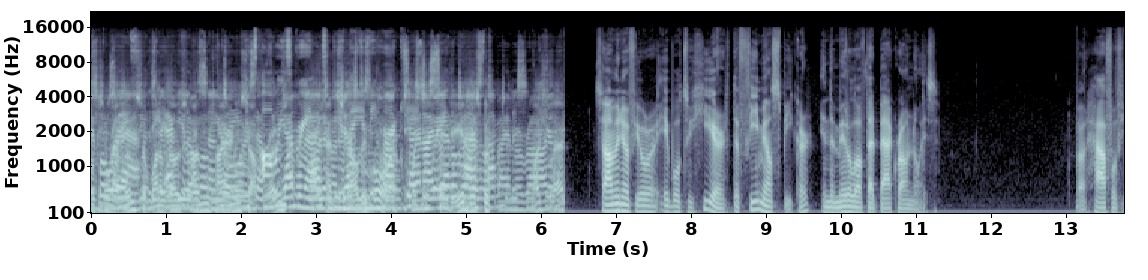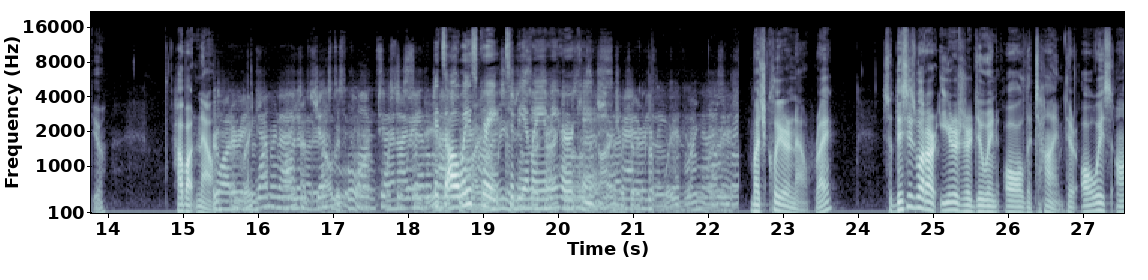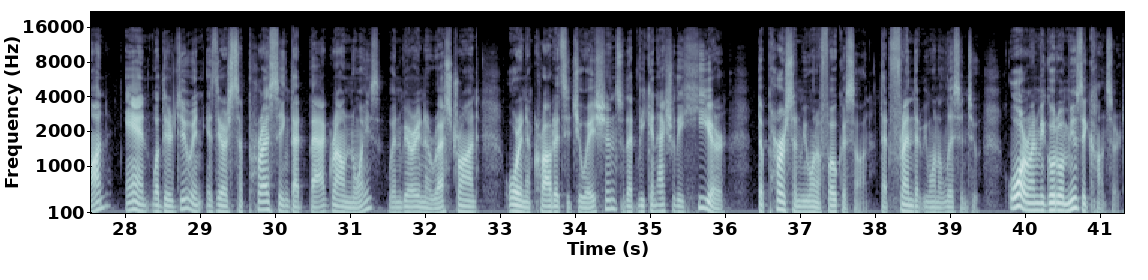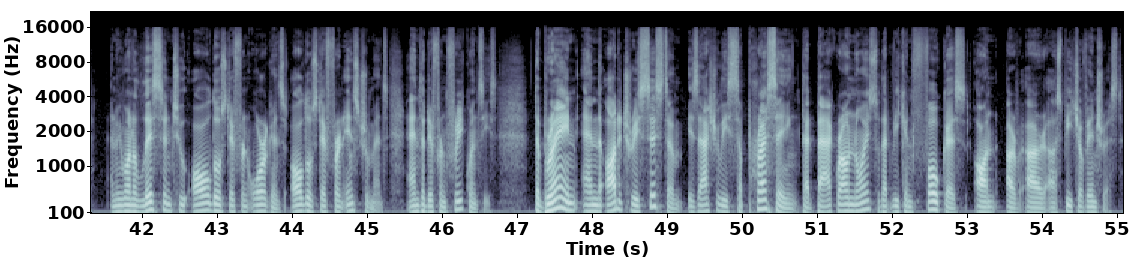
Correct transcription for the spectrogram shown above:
It's always great to be a Miami hurricane. So how many of you were able to hear the female speaker in the middle of that background noise? About half of you. How about now? It's always great to be a Miami hurricane. Much clearer now, right? So this is what our ears are doing all the time. They're always on, and what they're doing is they're suppressing that background noise when we're in a restaurant or in a crowded situation so that we can actually hear the person we want to focus on, that friend that we want to listen to. Or when we go to a music concert and we want to listen to all those different organs, all those different instruments, and the different frequencies. The brain and the auditory system is actually suppressing that background noise so that we can focus on our, our uh, speech of interest.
